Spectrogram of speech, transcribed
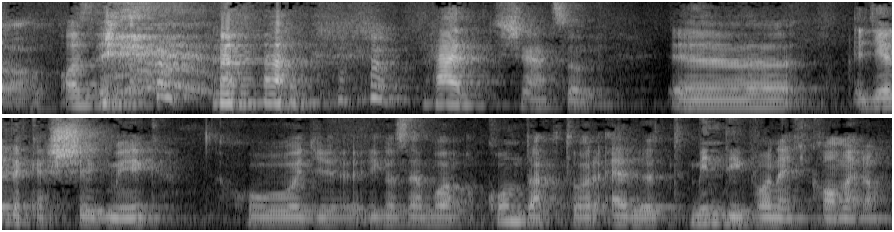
a- Az... hát, srácok, egy érdekesség még, hogy igazából a konduktor előtt mindig van egy kamera.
